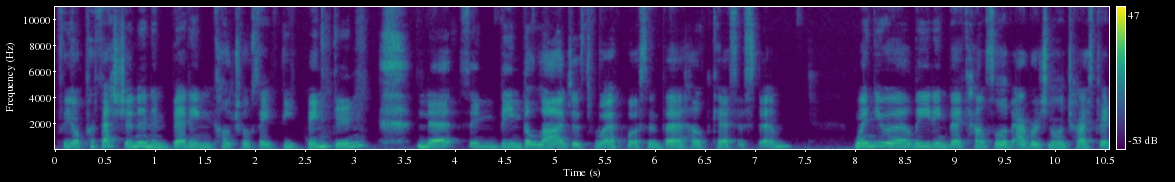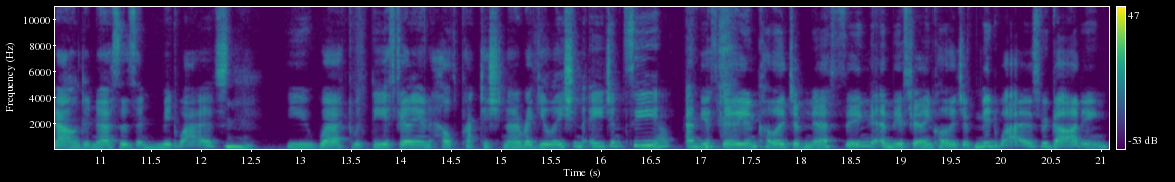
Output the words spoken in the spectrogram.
for your profession in embedding cultural safety thinking, nursing being the largest workforce in the healthcare system. When you were leading the Council of Aboriginal and Torres Strait Islander Nurses and Midwives, mm. You worked with the Australian Health Practitioner Regulation Agency Yep. and the Australian College of Nursing and the Australian College of Midwives regarding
